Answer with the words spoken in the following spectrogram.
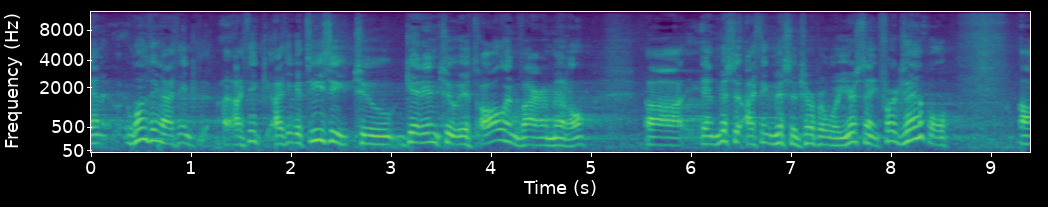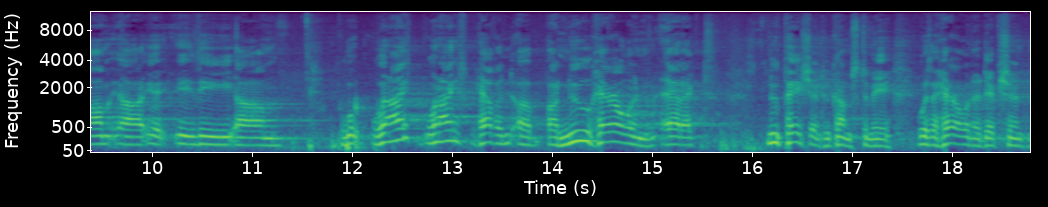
and, and one thing I think, I think, I think it's easy to get into, it's all environmental, uh, and I think misinterpret what you're saying. For example, um, uh, the, um, when, I, when I have a, a, a new heroin addict new patient who comes to me with a heroin addiction.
